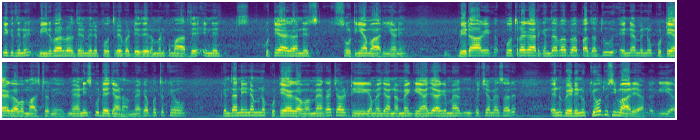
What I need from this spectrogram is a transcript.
ਇੱਕ ਦਿਨ ਵੀਰਵਾਰ ਵਾਲੇ ਦਿਨ ਮੇਰੇ ਪੋਤਰੇ ਵੱਡੇ ਦੇ ਰਮਨ ਕੁਮਾਰ ਦੇ ਇਹਨੇ ਕੁੱਟਿਆ ਹੈਗਾ ਇਹਨੇ ਸੋਟੀਆਂ ਮਾਰੀਆਂ ਨੇ। ਬੇਟਾ ਆ ਕੇ ਪੋਤਰਾ ਘਰ ਕਹਿੰਦਾ ਵਾ ਪਾਪਾ ਦਾਦੂ ਇਹਨੇ ਮੈਨੂੰ ਕੁੱਟਿਆ ਹੈਗਾ ਵਾ ਮਾਸਟਰ ਨੇ। ਮੈਂ ਨਹੀਂ ਸਕੂਲੇ ਜਾਣਾ। ਮੈਂ ਕਿਹਾ ਪੁੱਤ ਕਿਉਂ? ਕਹਿੰਦਾ ਨਹੀਂ ਨਾ ਮੈਨੂੰ ਕੁੱਟਿਆ ਹੈਗਾ ਵਾ। ਮੈਂ ਕਿਹਾ ਚੱਲ ਠੀਕ ਆ ਮੈਂ ਜਾਣਾ। ਮੈਂ ਗਿਆ ਜਾ ਕੇ ਮੈਂ ਪੁੱਛਿਆ ਮੈਂ ਸਰ ਇਹਨੂੰ ਬੇੜੇ ਨੂੰ ਕਿਉਂ ਤੁਸੀਂ ਮਾਰਿਆ? ਲੱਗੀ ਆ।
